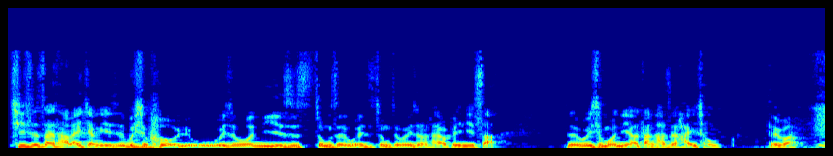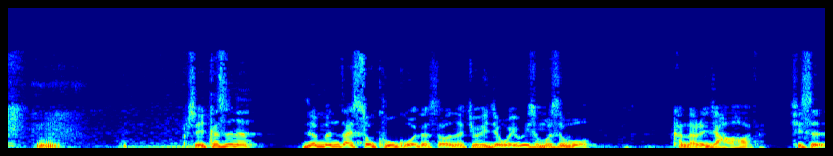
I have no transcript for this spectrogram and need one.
其实在他来讲也是为什么 为什么你也是众生，我也是众生，为什么他要被你杀？那为什么你要当他是害虫，对吧？嗯，所以可是呢，人们在受苦果的时候呢，就会认为为什么是我？看到人家好好的，其实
